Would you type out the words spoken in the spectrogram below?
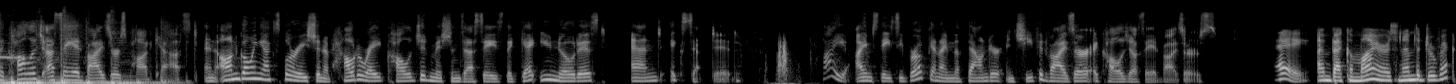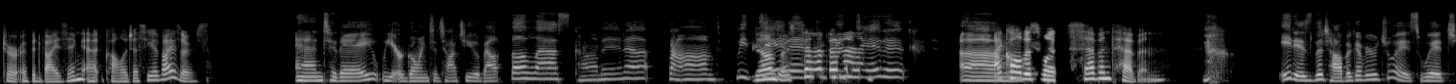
To College Essay Advisors Podcast, an ongoing exploration of how to write college admissions essays that get you noticed and accepted. Hi, I'm Stacey Brook, and I'm the founder and chief advisor at College Essay Advisors. Hey, I'm Becca Myers, and I'm the director of advising at College Essay Advisors. And today we are going to talk to you about the last Common App prompt. We Number did it. seven. We did it. Um, I call this one Seventh Heaven. it is the topic of your choice, which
